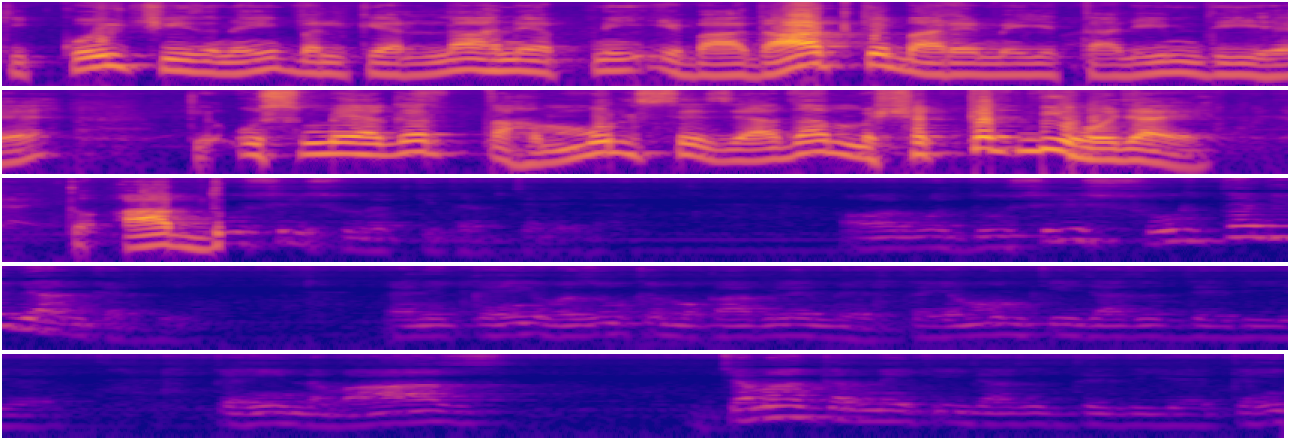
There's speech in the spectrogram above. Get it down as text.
کہ کوئی چیز نہیں، بلکہ اللہ نے اپنی عبادات کے بارے میں یہ تعلیم دی ہے کہ اس میں اگر تحمل سے زیادہ مشقت بھی ہو جائے تو آپ دوسری صورت کی طرف چلے جائیں۔ اور وہ دوسری صورتیں بھی بیان کر دی۔ یعنی کہیں وضو کے مقابلے میں تیمم کی اجازت دے دی ہے، کہیں نماز جمع کرنے کی اجازت دے دی ہے، کہیں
